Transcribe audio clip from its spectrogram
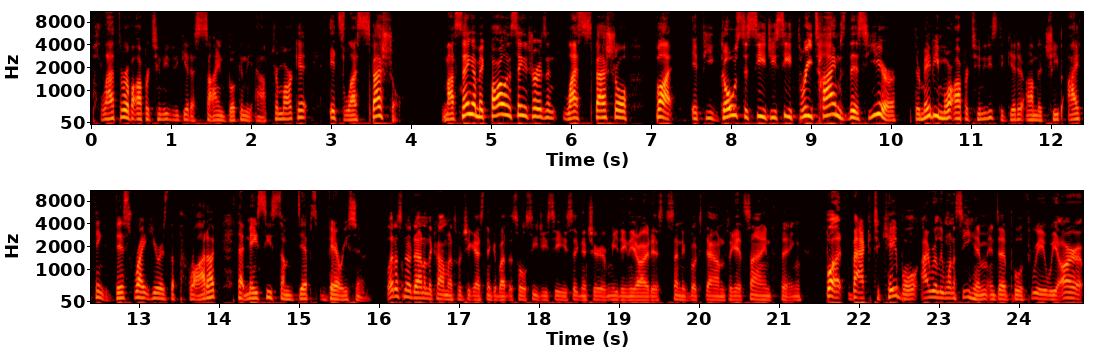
plethora of opportunity to get a signed book in the aftermarket, it's less special. I'm not saying a McFarlane signature isn't less special, but if he goes to CGC three times this year, there may be more opportunities to get it on the cheap. I think this right here is the product that may see some dips very soon. Let us know down in the comments what you guys think about this whole CGC signature, meeting the artist, sending books down to get signed thing. But back to Cable, I really want to see him in Deadpool 3. We are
